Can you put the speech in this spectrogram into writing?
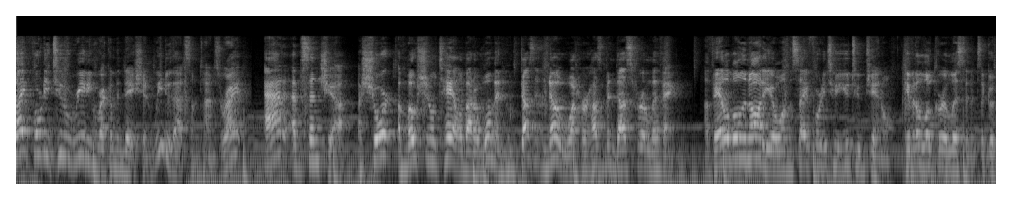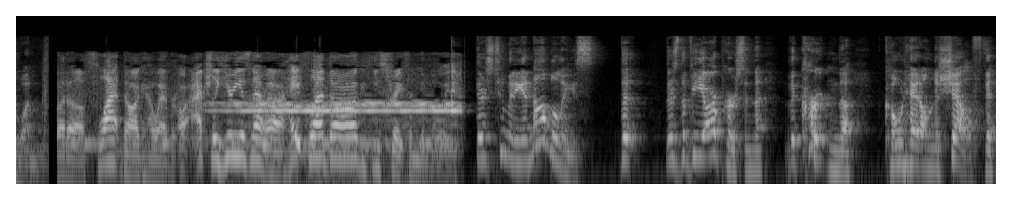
Site 42 reading recommendation. We do that sometimes, right? Ad Absentia, a short, emotional tale about a woman who doesn't know what her husband does for a living. Available in audio on the Site 42 YouTube channel. Give it a look or a listen, it's a good one. But uh, Flat Dog, however, oh, actually here he is now. Uh, hey, Flat Dog, he's straight from the void. There's too many anomalies. The there's the VR person, the the curtain, the cone head on the shelf, the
